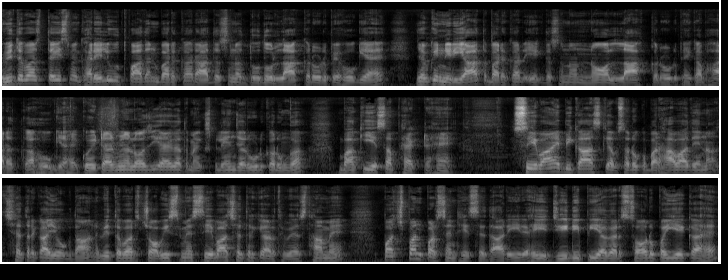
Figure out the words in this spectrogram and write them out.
वित्त वर्ष तेईस में घरेलू उत्पादन बढ़कर आठ दशमलव दो दो लाख करोड़ रुपए हो गया है, जबकि निर्यात बढ़कर एक दशमलव नौ लाख करोड़ रुपए का भारत का हो गया है। कोई टर्मिनोलॉजी आएगा तो मैं एक्सप्लेन ज़रूर करूँगा। बाकी ये सब फैक्ट हैं। सेवाएँ विकास के अवसरों को बढ़ावा देना, क्षेत्र का योगदान, वित्त वर्ष चौबीस में सेवा क्षेत्र की अर्थव्यवस्था में पचपन परसेंट हिस्सेदारी रही। जीडीपी अगर सौ रुपये का है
